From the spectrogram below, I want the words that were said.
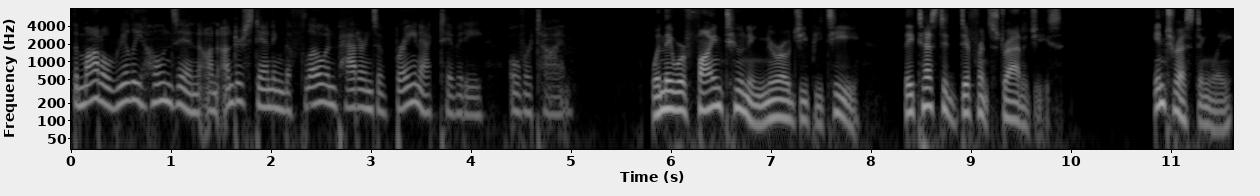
the model really hones in on understanding the flow and patterns of brain activity over time. When they were fine tuning NeuroGPT, they tested different strategies. Interestingly,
